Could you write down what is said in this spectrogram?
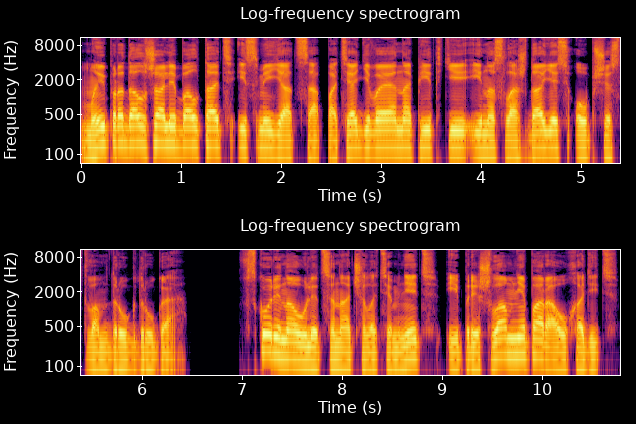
Мы продолжали болтать и смеяться, потягивая напитки и наслаждаясь обществом друг друга. Вскоре на улице начало темнеть, и пришла мне пора уходить.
